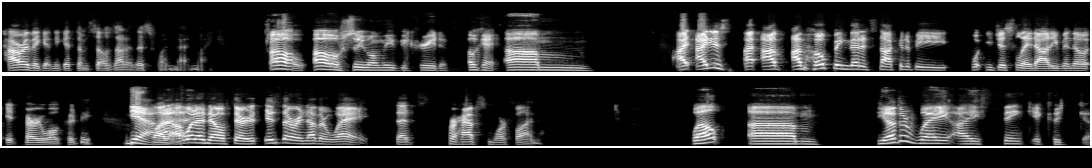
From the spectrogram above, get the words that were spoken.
How are they going to get themselves out of this one, Mad Mike? Oh, oh, so you want me to be creative? Okay. Um I, I just I, I'm I'm hoping that it's not going to be what you just laid out, even though it very well could be. yeah, But I, I- want to know if there is there another way that's perhaps more fun. Well, um, the other way I think it could go,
